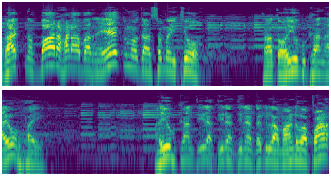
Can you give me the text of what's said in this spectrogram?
રાતનો બાર હાડા બાર ને એક નો સમય થયો. ત્યાં તો અયુબ ખાન આવ્યો ભાઈ. અયુબ ખાન ધીરા ધીરા ધીરા ડગલા માંડવા પણ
